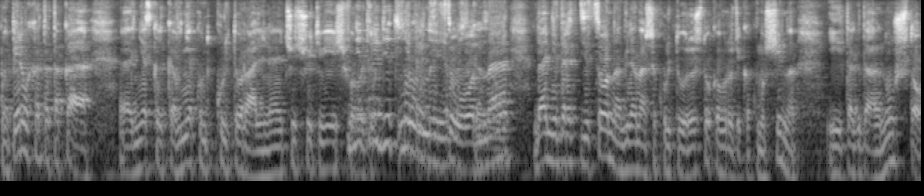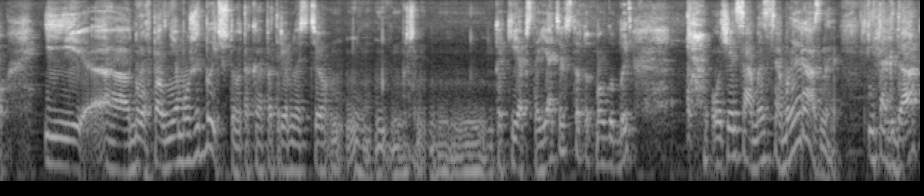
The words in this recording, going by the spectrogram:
во-первых, это такая э, несколько внекультуральная чуть-чуть вещь. Нетрадиционная. Нетрадиционная. Да, нетрадиционная для нашей культуры. Штука вроде как мужчина. И тогда, ну что? И, а, но вполне может быть, что такая потребность, какие обстоятельства тут могут быть, очень самые-самые разные. И тогда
